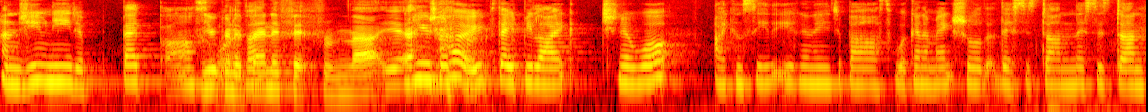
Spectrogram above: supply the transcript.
and you need a bed bath, You're going to benefit from that. Yeah. you'd hope they'd be like, do you know what? I can see that you're going to need a bath. We're going to make sure that this is done, this is done,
